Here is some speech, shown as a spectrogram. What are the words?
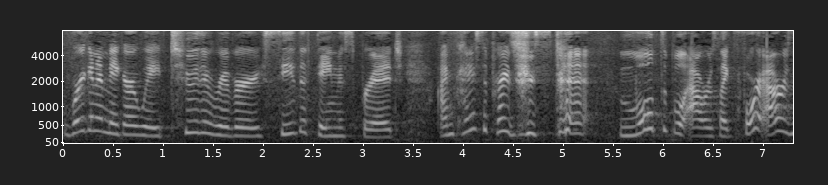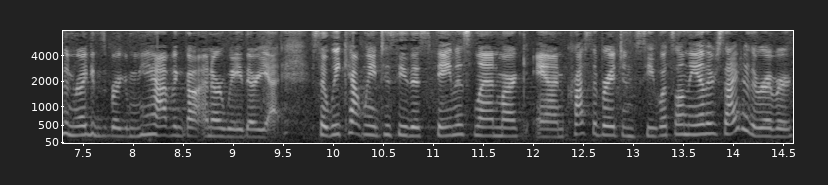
we're gonna make our way to the river, see the famous bridge. I'm kind of surprised we spent multiple hours, like four hours in Regensburg, and we haven't gotten our way there yet. So we can't wait to see this famous landmark and cross the bridge and see what's on the other side of the river.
